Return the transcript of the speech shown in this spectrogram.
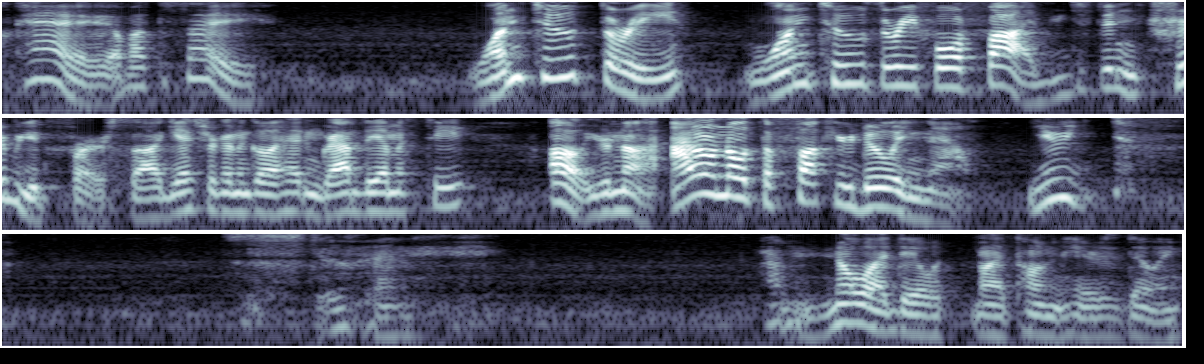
Okay, I'm about to say. One, two, three. One, two, three, four, five. You just didn't tribute first, so I guess you're gonna go ahead and grab the MST? Oh, you're not. I don't know what the fuck you're doing now. You... Stupid. I have no idea what my opponent here is doing.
